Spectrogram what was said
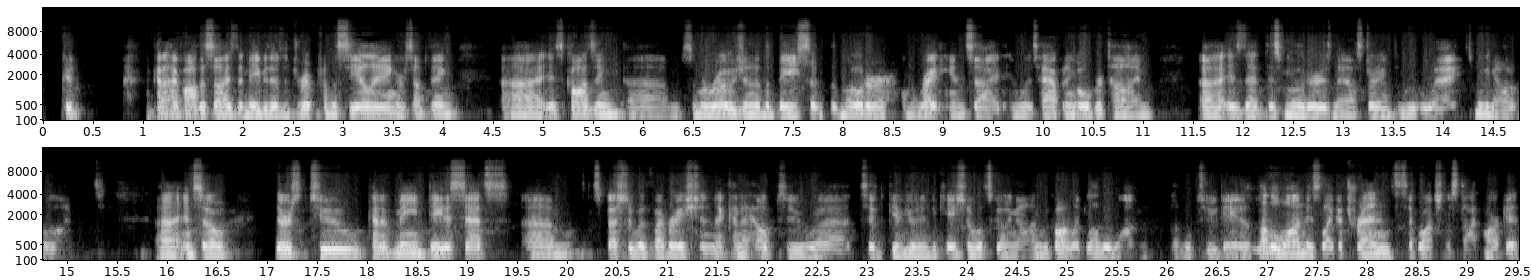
kind of hypothesize that maybe there's a drip from the ceiling or something uh, is causing um, some erosion of the base of the motor on the right hand side. And what's happening over time uh, is that this motor is now starting to move away. It's moving out of alignment. Uh, and so there's two kind of main data sets, um, especially with vibration, that kind of help to uh, to give you an indication of what's going on. We call it like level one, level two data. Level one is like a trend. It's like watching the stock market,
